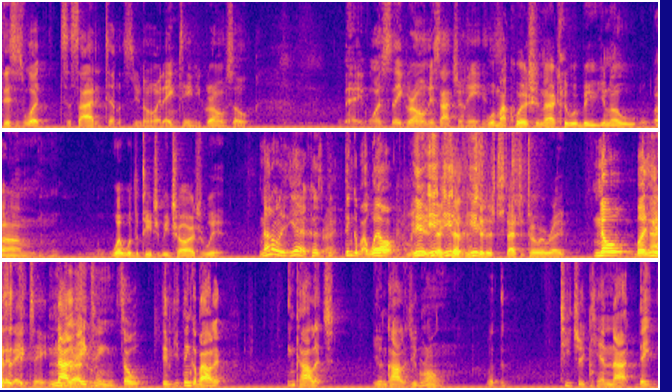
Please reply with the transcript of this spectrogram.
this is what society tells us, you know, at 18 you're grown. So, hey, once they grown, it's out your hands. Well, my question actually would be, you know, um, what would the teacher be charged with? Not only yeah, because Right. think about well, I mean, here- is here- that here- still here- considered statutory rape? No, but Not here's at the thing, 18. not Exactly. at eighteen. So if you think about it, in college, you're in college, you're grown, but the teacher cannot date.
